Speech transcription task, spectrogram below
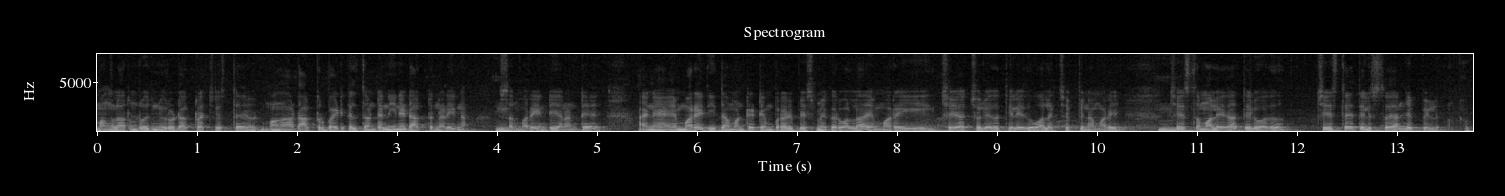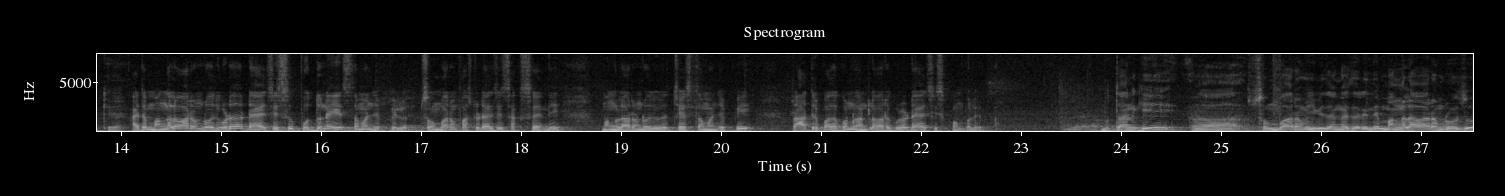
మంగళవారం రోజు న్యూరో డాక్టర్ వచ్చి చూస్తే మా డాక్టర్ బయటకు వెళ్తుంటే నేనే డాక్టర్ని అడిగిన. సార్ మరి ఏంటి? అని అంటే ఆయన ఎంఆర్ఐ తీద్దామంటే టెంపరీ పేస్ మేకర్ వల్ల ఎంఆర్ఐ చేయొచ్చో లేదో తెలియదు. వాళ్ళకి చెప్పినా మరి. చేస్తామా లేదా తెలియదు. చేస్తే తెలుస్తుంది అని చెప్పిళ్ళు. ఓకే. అయితే మంగళవారం రోజు కూడా డయాలసిస్ పొద్దున్నే చేస్తామని చెప్పిళ్ళు. సోమవారం ఫస్ట్ డయాలసిస్ సక్సెస్ అయింది. మంగళవారం రోజు కూడా చేస్తామని చెప్పి రాత్రి పదకొండు గంటల వరకు కూడా డయాలసిస్ పంపలేదు. మొత్తానికి సోమవారం ఈ విధంగా జరిగింది. మంగళవారం రోజు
